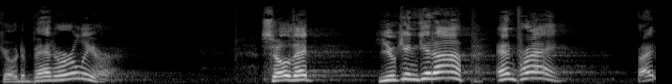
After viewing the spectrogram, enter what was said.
Go to bed earlier so that you can get up and pray, right?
